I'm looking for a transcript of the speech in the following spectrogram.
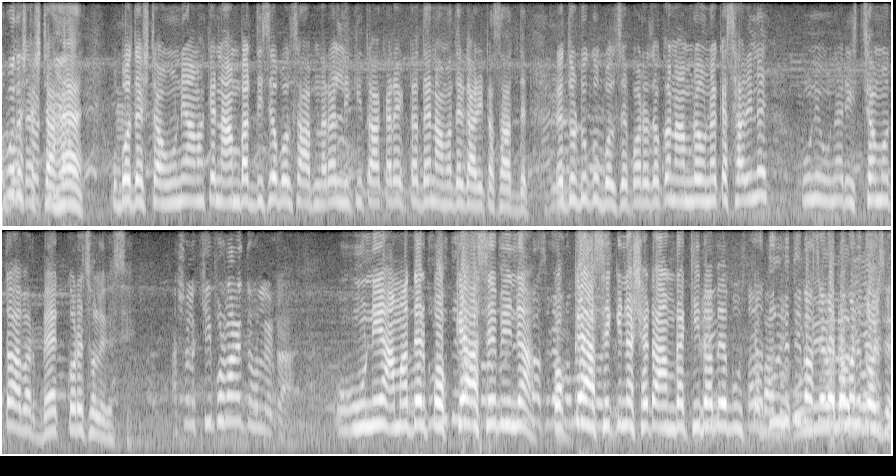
উপদেষ্টা, হ্যাঁ উপদেষ্টা উনি আমাকে নাম্বার দিছে বলছে আপনারা লিখিত আকারে একটা দেন আমাদের গাড়িটা সাথ দেন। এতটুকু বলছে পরে যখন আমরা ওনাকে ছাড়ি নাই উনি উনার ইচ্ছা মতো আবার ব্যাক করে চলে গেছে। আসলে কি প্রমাণিত হলো এটা? উনি আমাদের পক্ষে আছে কিনা পক্ষে আছে কিনা সেটা আমরা কীভাবে বুঝতে পারব? দুর্নীতিবাজ এটা প্রমাণিত হয়েছে।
